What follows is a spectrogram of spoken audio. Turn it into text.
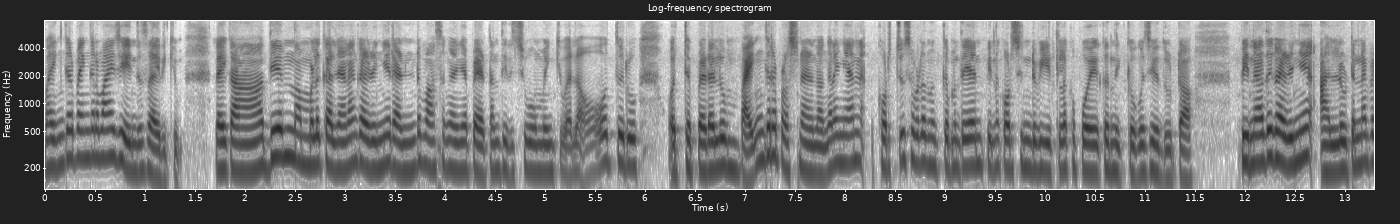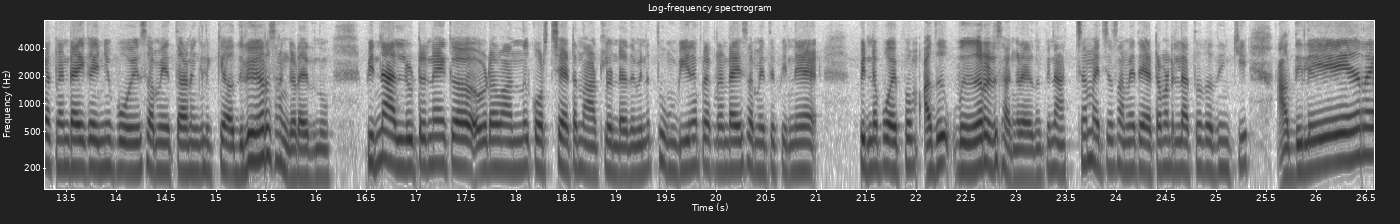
ഭയങ്കര ഭയങ്കരമായ ചേഞ്ചസ് ആയിരിക്കും. ലൈക്ക് ആദ്യം നമ്മൾ കല്യാണം കഴിഞ്ഞ് രണ്ട് മാസം കഴിഞ്ഞാൽ പേട്ടൻ തിരിച്ചു പോകുമ്പോൾ എനിക്ക് വല്ലാത്തൊരു ഒറ്റപ്പെടലും ഭയങ്കര പ്രശ്നമായിരുന്നു. അങ്ങനെ ഞാൻ കുറച്ച് ദിവസം ഇവിടെ നിൽക്കുമ്പോഴത്തേ ഞാൻ പിന്നെ കുറച്ച് എന്റെ വീട്ടിലൊക്കെ പോയൊക്കെ നിൽക്കുകയൊക്കെ ചെയ്തു കേട്ടോ പിന്നെ അത് കഴിഞ്ഞ് അല്ലൂട്ടനെ പ്രഗ്നന്റ് ആയി കഴിഞ്ഞ് പോയ സമയത്താണെങ്കിൽ എനിക്ക് അതിലേറെ സങ്കടമായിരുന്നു പിന്നെ അല്ലൂട്ടനെയൊക്കെ ഇവിടെ വന്ന് കുറച്ചായിട്ട് നാട്ടിലുണ്ടായിരുന്നു. പിന്നെ തുമ്പീനെ പ്രഗ്നന്റ് ആയ സമയത്ത് പിന്നെ പിന്നെ പോയപ്പം അത് വേറൊരു സങ്കടമായിരുന്നു. പിന്നെ അച്ഛൻ മരിച്ച സമയത്ത് ഏട്ടമടില്ലാത്തത് അത് എനിക്ക് അതിലേറെ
